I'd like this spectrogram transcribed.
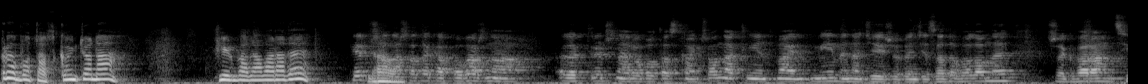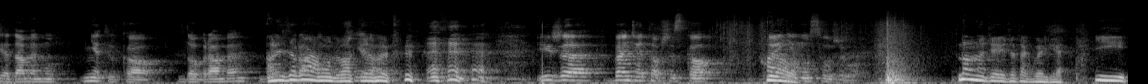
Robota skończona. Firma dała radę? Pierwsza Dała. nasza taka poważna elektryczna robota skończona. Klient ma, miejmy nadzieję, że będzie zadowolony, że gwarancję damy mu nie tylko do bramy, Ale zabrałem mu to już I że będzie to wszystko fajnie mu służyło. Mam nadzieję, że tak będzie. I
